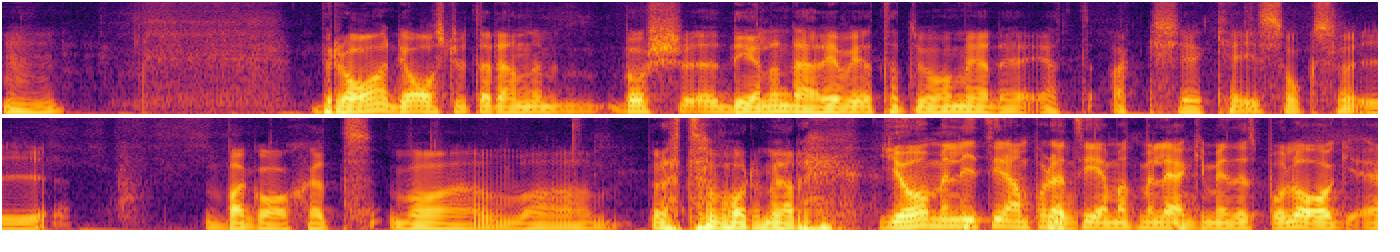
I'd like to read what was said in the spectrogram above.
Mm. Bra, det avslutar den börsdelen där. Jag vet att du har med dig ett aktiecase också i bagaget. Vad, vad, berätta vad du med dig. Ja, men lite grann på det här mm. temat med läkemedelsbolag. Eh,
